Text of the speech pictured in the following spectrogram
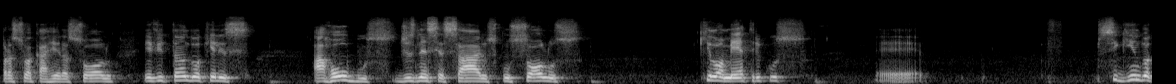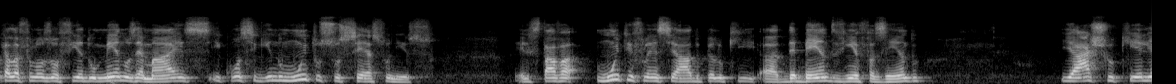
para sua carreira solo, evitando aqueles arroubos desnecessários com solos quilométricos, é, seguindo aquela filosofia do menos é mais e conseguindo muito sucesso nisso. Ele estava muito influenciado pelo que a The Band vinha fazendo e acho que ele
